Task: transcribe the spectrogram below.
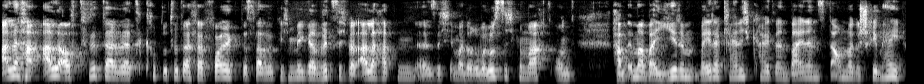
alle, alle auf Twitter, wer Krypto-Twitter verfolgt, das war wirklich mega witzig, weil alle hatten äh, sich immer darüber lustig gemacht und haben immer bei jedem, bei jeder Kleinigkeit, wenn Binance down war, geschrieben, hey,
